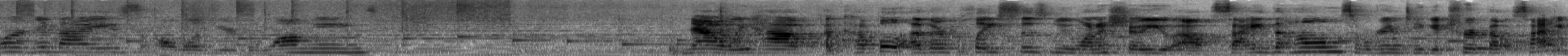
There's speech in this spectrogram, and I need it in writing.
organize all of your belongings. Now we have a couple other places we want to show you outside the home, so we're going to take a trip outside.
